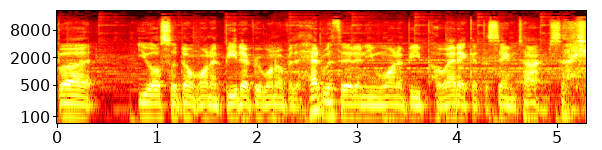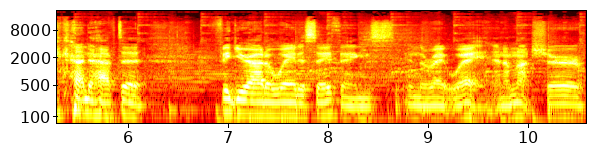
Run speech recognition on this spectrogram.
but you also don't want to beat everyone over the head with it and you want to be poetic at the same time. So you kind of have to figure out a way to say things in the right way. And I'm not sure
